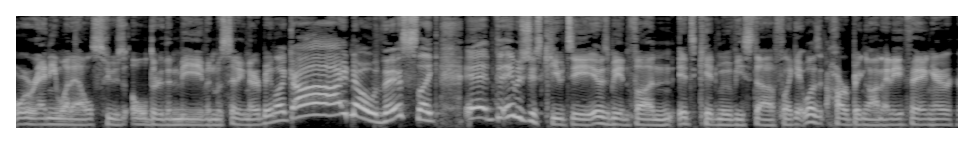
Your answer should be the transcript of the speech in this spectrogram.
or anyone else who's older than me even was sitting there being like, "Ah, I know this." Like it, it was just cutesy. It was being fun. It's kid movie stuff. Like it wasn't harping on anything or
